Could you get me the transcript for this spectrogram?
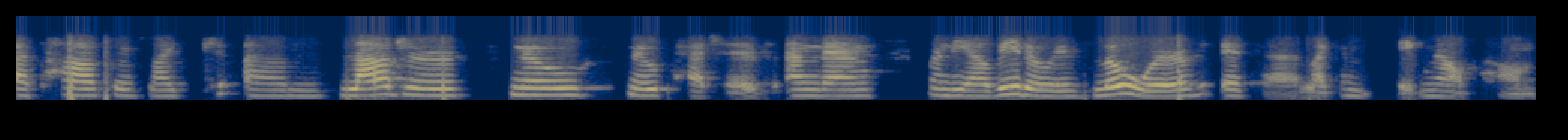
a part with like um, larger snow snow patches. And then when the albedo is lower, it's uh, like a big melt um,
